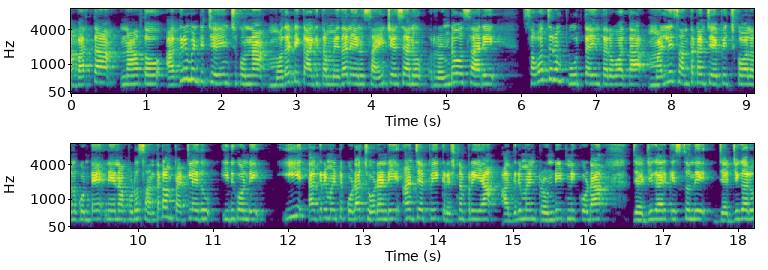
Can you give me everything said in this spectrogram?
భర్త నాతో అగ్రిమెంట్ చేయించుకున్న మొదటి కాగితం మీద నేను సైన్ చేశాను. రెండవసారి సంవత్సరం పూర్తయిన తర్వాత మళ్ళీ సంతకం చేయించుకోవాలనుకుంటే నేను అప్పుడు సంతకం పెట్టలేదు. ఇదిగోండి ఈ అగ్రిమెంట్ కూడా చూడండి అని చెప్పి కృష్ణప్రియ అగ్రిమెంట్ రెండింటిని కూడా జడ్జి గారికి ఇస్తుంది. జడ్జి గారు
